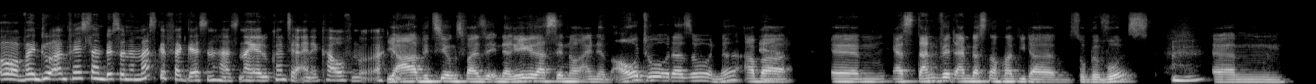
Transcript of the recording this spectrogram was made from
Oh, wenn du am Festland bist und eine Maske vergessen hast, naja, du kannst ja eine kaufen. Oder? Ja, beziehungsweise in der Regel hast du noch eine im Auto oder so, ne? Aber ja. ähm, erst dann wird einem das nochmal wieder so bewusst. Mhm. Ähm,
